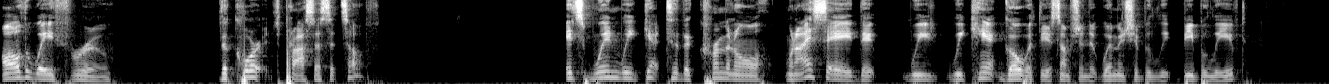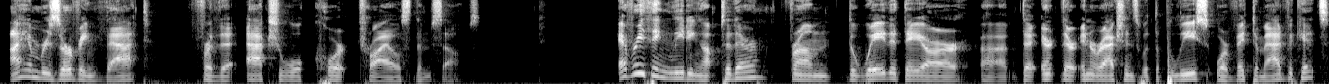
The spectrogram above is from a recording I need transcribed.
all the way through the court process itself it's when we get to the criminal when i say that we we can't go with the assumption that women should be, be believed i am reserving that for the actual court trials themselves everything leading up to there from the way that they are uh, the, their interactions with the police or victim advocates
